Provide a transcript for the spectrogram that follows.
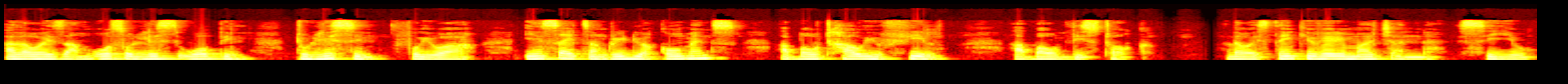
Otherwise, I'm also list- hoping to listen for your insights and read your comments about how you feel about this talk. Otherwise, thank you very much and see you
